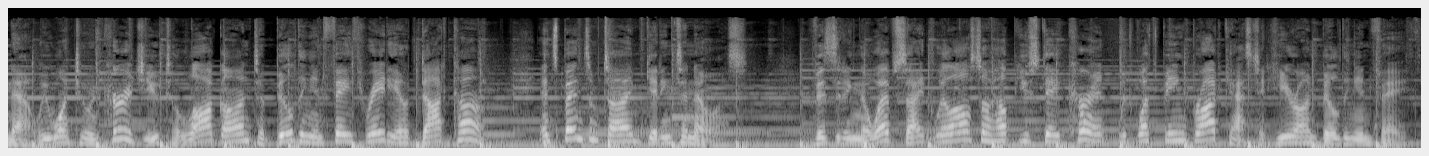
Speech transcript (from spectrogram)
Now, we want to encourage you to log on to buildinginfaithradio.com and spend some time getting to know us. Visiting the website will also help you stay current with what's being broadcasted here on Building in Faith.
